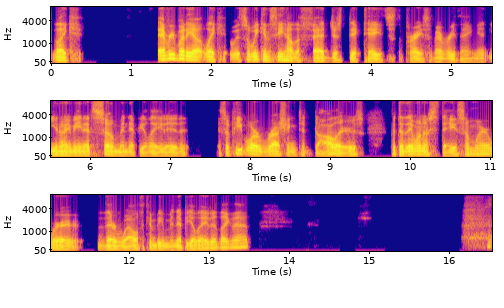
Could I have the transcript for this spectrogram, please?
like everybody else like so we can see how the fed just dictates the price of everything and you know what i mean it's so manipulated so people are rushing to dollars but do they want to stay somewhere where their wealth can be manipulated like that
